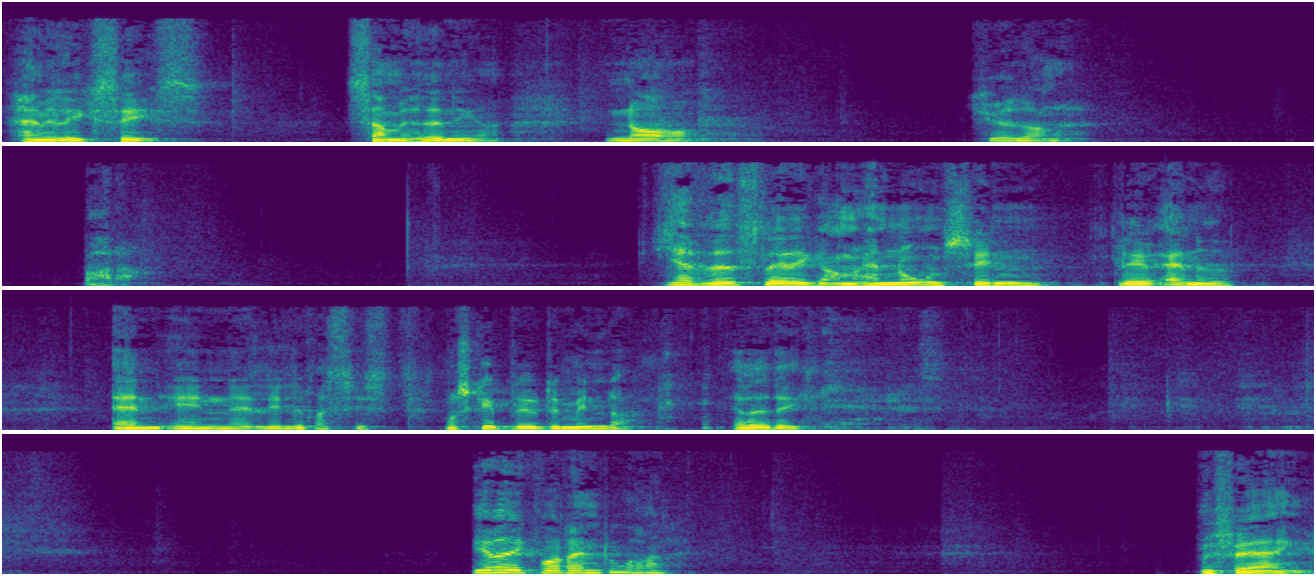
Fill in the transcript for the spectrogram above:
Han vil ikke ses sammen med hedninger, når jøderne var der. Jeg ved slet ikke, om han nogensinde blev andet end en øh, lille racist. Måske blev det mindre. Jeg ved det ikke. Jeg ved ikke, hvordan du har det. Med færing.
